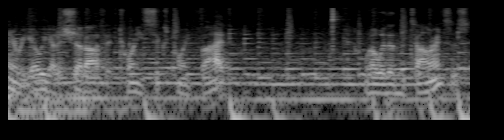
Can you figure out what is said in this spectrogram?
There we go, we got to shut off at 26.5, well within the tolerances.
